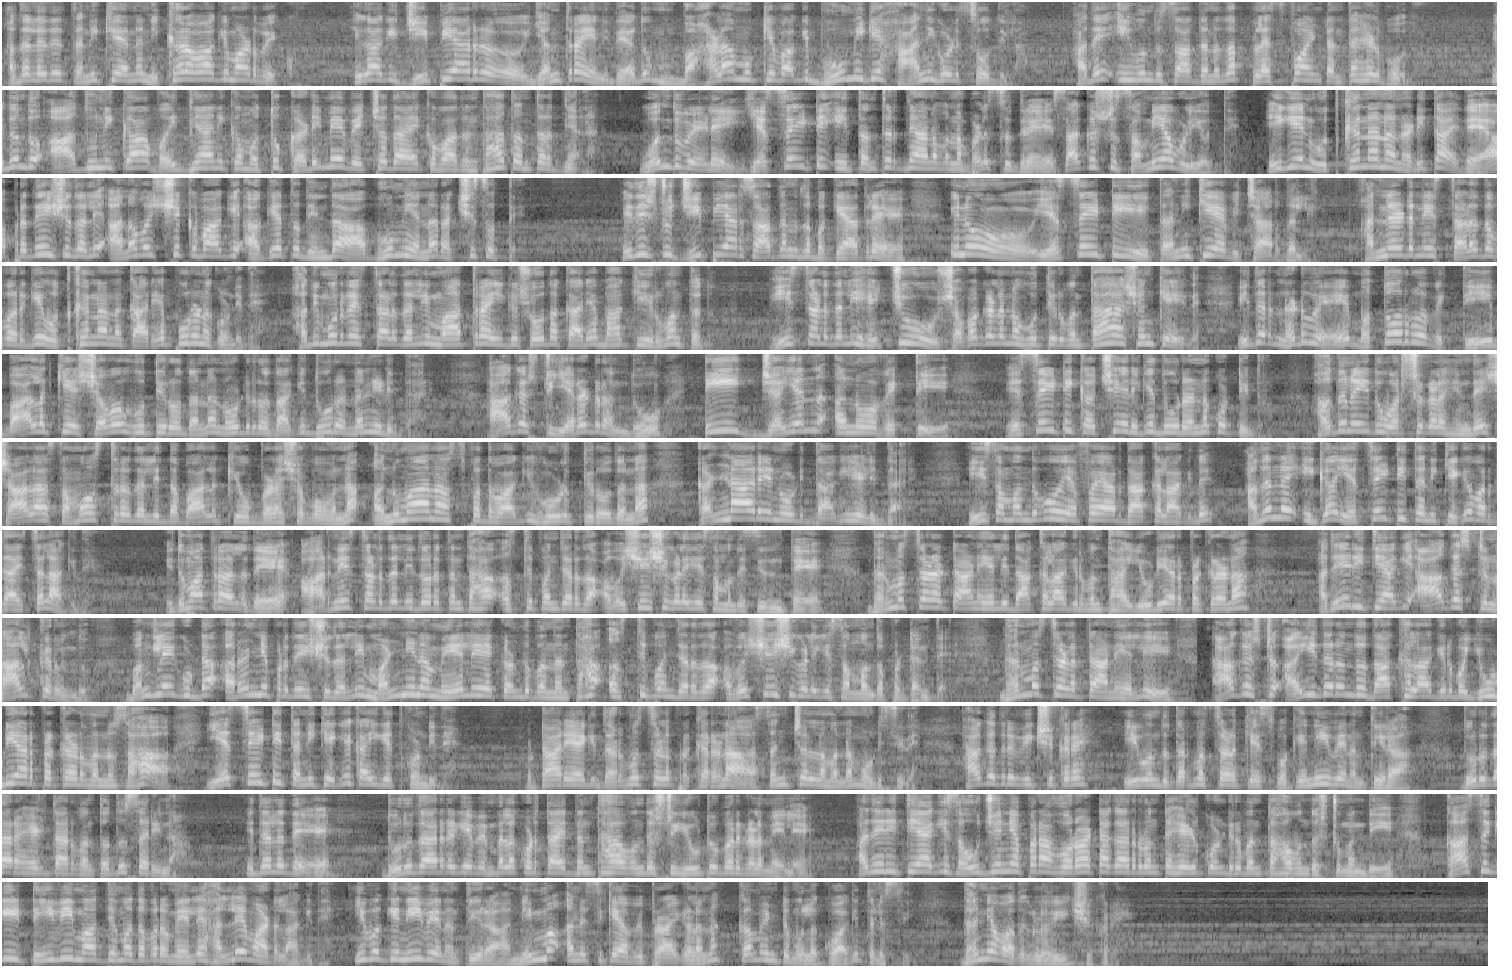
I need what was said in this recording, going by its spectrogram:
ಅದಲ್ಲದೆ ತನಿಖೆಯನ್ನು ನಿಖರವಾಗಿ ಮಾಡಬೇಕು. ಹೀಗಾಗಿ ಜಿ ಪಿ ಆರ್ ಯಂತ್ರ ಏನಿದೆ, ಅದು ಬಹಳ ಮುಖ್ಯವಾಗಿ ಭೂಮಿಗೆ ಹಾನಿಗೊಳಿಸೋದಿಲ್ಲ. ಅದೇ ಈ ಒಂದು ಸಾಧನದ ಪ್ಲಸ್ ಪಾಯಿಂಟ್ ಅಂತ ಹೇಳ್ಬೋದು. ಇದೊಂದು ಆಧುನಿಕ, ವೈಜ್ಞಾನಿಕ ಮತ್ತು ಕಡಿಮೆ ವೆಚ್ಚದಾಯಕವಾದಂತಹ ತಂತ್ರಜ್ಞಾನ. ಒಂದು ವೇಳೆ ಎಸ್ ಐ ಟಿ ಈ ತಂತ್ರಜ್ಞಾನವನ್ನು ಬಳಸಿದ್ರೆ ಸಾಕಷ್ಟು ಸಮಯ ಉಳಿಯುತ್ತೆ. ಈಗೇನು ಉತ್ಖನನ ನಡೀತಾ ಇದೆ, ಆ ಪ್ರದೇಶದಲ್ಲಿ ಅನವಶ್ಯಕವಾಗಿ ಅಗೆತದಿಂದ ಭೂಮಿಯನ್ನು ರಕ್ಷಿಸುತ್ತೆ. ಇದಿಷ್ಟು ಜಿ ಪಿ ಆರ್ ಸಾಧನದ ಬಗ್ಗೆ ಆದರೆ, ಇನ್ನು ಎಸ್ ಐ ಟಿ ತನಿಖೆಯ ವಿಚಾರದಲ್ಲಿ ಹನ್ನೆರಡನೇ ಸ್ಥಳದವರೆಗೆ ಉತ್ಖನನ ಕಾರ್ಯ ಪೂರ್ಣಗೊಂಡಿದೆ. ಹದಿಮೂರನೇ ಸ್ಥಳದಲ್ಲಿ ಮಾತ್ರ ಈಗ ಶೋಧ ಕಾರ್ಯ ಬಾಕಿ ಇರುವಂಥದ್ದು. ಈ ಸ್ಥಳದಲ್ಲಿ ಹೆಚ್ಚು ಶವಗಳನ್ನು ಹೂತಿರುವಂತಹ ಶಂಕೆ ಇದೆ. ಇದರ ನಡುವೆ ಮತ್ತೋರ್ವ ವ್ಯಕ್ತಿ ಬಾಲಕಿಯ ಶವ ಹೂತಿರೋದನ್ನು ನೋಡಿರೋದಾಗಿ ದೂರನ್ನು ನೀಡಿದ್ದಾರೆ. ಆಗಸ್ಟ್ ಎರಡರಂದು ಟಿ ಜಯನ್ ಅನ್ನುವ ವ್ಯಕ್ತಿ ಎಸ್ ಐ ಟಿ ಕಚೇರಿಗೆ ದೂರನ್ನು ಕೊಟ್ಟಿದ್ದರು ಹದಿನೈದು ವರ್ಷಗಳ ಹಿಂದೆ ಶಾಲಾ ಸಮವಸ್ತ್ರದಲ್ಲಿದ್ದ ಬಾಲಕಿಯೊಬ್ಬಳ ಶವವನ್ನು ಅನುಮಾನಾಸ್ಪದವಾಗಿ ಹೂಳುತ್ತಿರೋದನ್ನು ಕಣ್ಣಾರೆ ನೋಡಿದ್ದಾಗಿ ಹೇಳಿದ್ದಾರೆ. ಈ ಸಂಬಂಧವೂ ಎಫ್ಐಆರ್ ದಾಖಲಾಗಿದೆ. ಅದನ್ನು ಈಗ ಎಸ್ಐಟಿ ತನಿಖೆಗೆ ವರ್ಗಾಯಿಸಲಾಗಿದೆ. ಇದು ಮಾತ್ರ ಅಲ್ಲದೆ ಆರನೇ ಸ್ಥಳದಲ್ಲಿ ದೊರೆತಂತಹ ಅಸ್ಥಿಪಂಜರದ ಅವಶೇಷಗಳಿಗೆ ಸಂಬಂಧಿಸಿದಂತೆ ಧರ್ಮಸ್ಥಳ ಠಾಣೆಯಲ್ಲಿ ದಾಖಲಾಗಿರುವಂತಹ ಯುಡಿಆರ್ ಪ್ರಕರಣ ಅದೇ ರೀತಿಯಾಗಿ ಆಗಸ್ಟ್ ನಾಲ್ಕರಂದು ಬಂಗ್ಲೆಗುಡ್ಡ ಅರಣ್ಯ ಪ್ರದೇಶದಲ್ಲಿ ಮಣ್ಣಿನ ಮೇಲೆಯೇ ಕಂಡುಬಂದಂತಹ ಅಸ್ಥಿಪಂಜರದ ಅವಶೇಷಗಳಿಗೆ ಸಂಬಂಧಪಟ್ಟಂತೆ ಧರ್ಮಸ್ಥಳ ಠಾಣೆಯಲ್ಲಿ ಆಗಸ್ಟ್ ಐದರಂದು ದಾಖಲಾಗಿರುವ ಯುಡಿಆರ್ ಪ್ರಕರಣವನ್ನು ಸಹ ಎಸ್ಐಟಿ ತನಿಖೆಗೆ ಕೈಗೆತ್ತಿಕೊಂಡಿದೆ. ಒಟ್ಟಾರೆಯಾಗಿ ಧರ್ಮಸ್ಥಳ ಪ್ರಕರಣ ಸಂಚಲನವನ್ನು ಮೂಡಿಸಿದೆ. ಹಾಗಾದ್ರೆ ವೀಕ್ಷಕರೇ, ಈ ಒಂದು ಧರ್ಮಸ್ಥಳ ಕೇಸ್ ಬಗ್ಗೆ ನೀವೇನಂತೀರಾ? ದೂರುದಾರ ಹೇಳ್ತಾ ಇರುವಂಥದ್ದು ಸರಿನಾ? ಇದಲ್ಲದೆ, ದೂರುದಾರರಿಗೆ ಬೆಂಬಲ ಕೊಡ್ತಾ ಇದ್ದಂತಹ ಒಂದಷ್ಟು ಯೂಟ್ಯೂಬರ್ಗಳ ಮೇಲೆ, ಅದೇ ರೀತಿಯಾಗಿ ಸೌಜನ್ಯ ಪರ ಹೋರಾಟಗಾರರು ಅಂತ ಹೇಳ್ಕೊಂಡಿರುವಂತಹ ಒಂದಷ್ಟು ಮಂದಿ ಖಾಸಗಿ ಟಿವಿ ಮಾಧ್ಯಮದವರ ಮೇಲೆ ಹಲ್ಲೆ ಮಾಡಲಾಗಿದೆ. ಈ ಬಗ್ಗೆ ನೀವೇನಂತೀರಾ? ನಿಮ್ಮ ಅನಿಸಿಕೆ, ಅಭಿಪ್ರಾಯಗಳನ್ನು ಕಮೆಂಟ್ ಮೂಲಕವಾಗಿ ತಿಳಿಸಿ. ಧನ್ಯವಾದಗಳು ವೀಕ್ಷಕರೇ.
